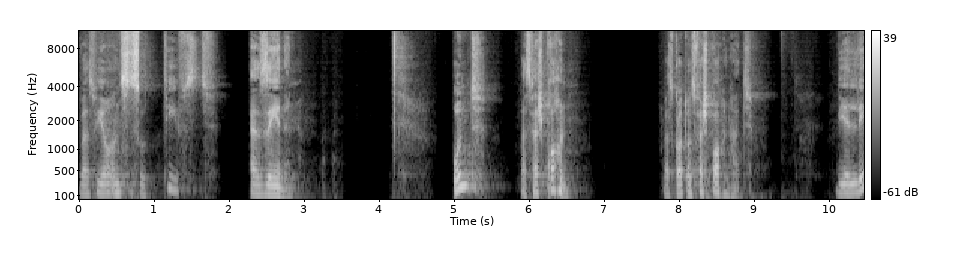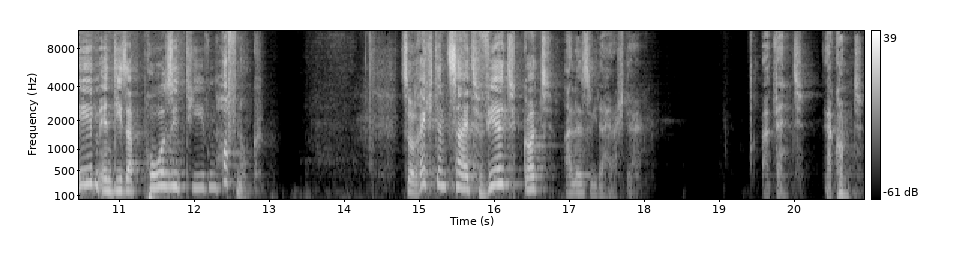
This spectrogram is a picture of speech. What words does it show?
was wir uns zutiefst ersehnen. Und was versprochen, was Gott uns versprochen hat. Wir leben in dieser positiven Hoffnung. Zur rechten Zeit wird Gott alles wiederherstellen. Advent, er kommt.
